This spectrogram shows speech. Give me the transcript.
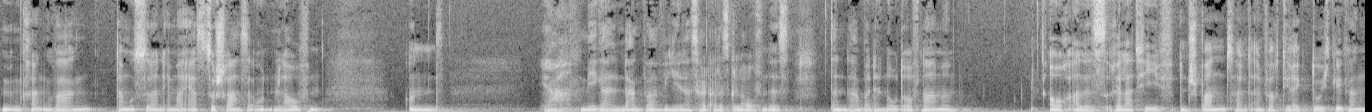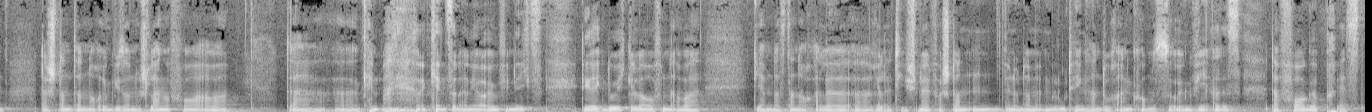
Mit dem Krankenwagen, da musst du dann immer erst zur Straße unten laufen. Und ja, mega dankbar, wie das halt alles gelaufen ist. Dann da bei der Notaufnahme Auch alles relativ entspannt, halt einfach direkt durchgegangen. Da stand dann noch irgendwie so eine Schlange vor, aber da äh, kennt man kennst du dann ja irgendwie nichts. Direkt durchgelaufen, aber die haben das dann auch alle äh, relativ schnell verstanden. Wenn du da mit einem blutigen Handtuch ankommst, so irgendwie alles davor gepresst,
